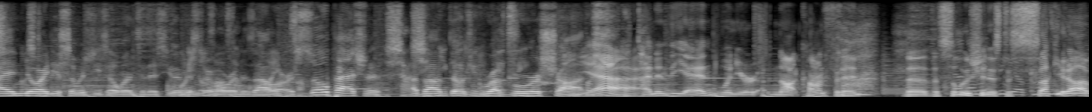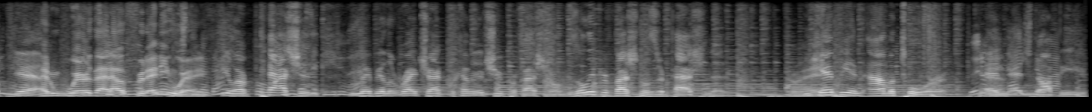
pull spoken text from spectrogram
I had no idea so much detail went into this. You and Mr. Horinizawa are so passionate about those gravure shots. Yeah, and in the end, when you're not confident, the the solution is to suck it up Yeah. and wear that outfit anyway. Feel our passion. You may be on the right track becoming a true professional. Because only professionals are passionate. Right? You can't be an amateur and, and not be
